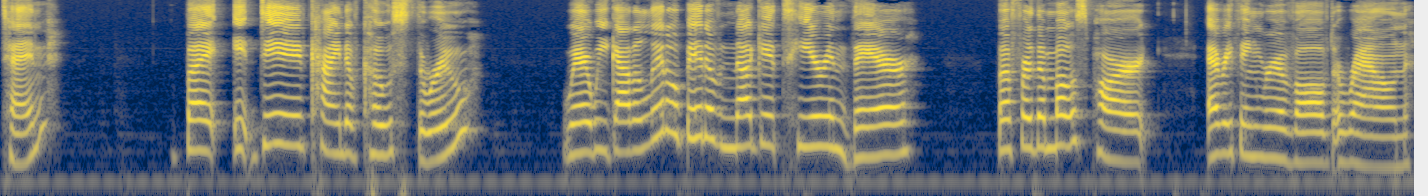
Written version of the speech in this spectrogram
10. But it did kind of coast through where we got a little bit of nuggets here and there. But for the most part, everything revolved around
